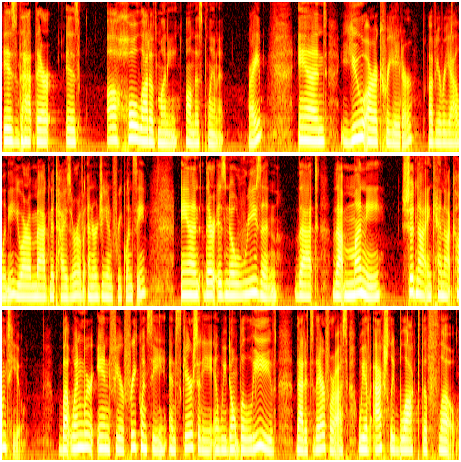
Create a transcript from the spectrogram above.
is that there is a whole lot of money on this planet, right? And you are a creator of your reality, you are a magnetizer of energy and frequency. And there is no reason that that money should not and cannot come to you. But when we're in fear frequency and scarcity and we don't believe that it's there for us, we have actually blocked the flow.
